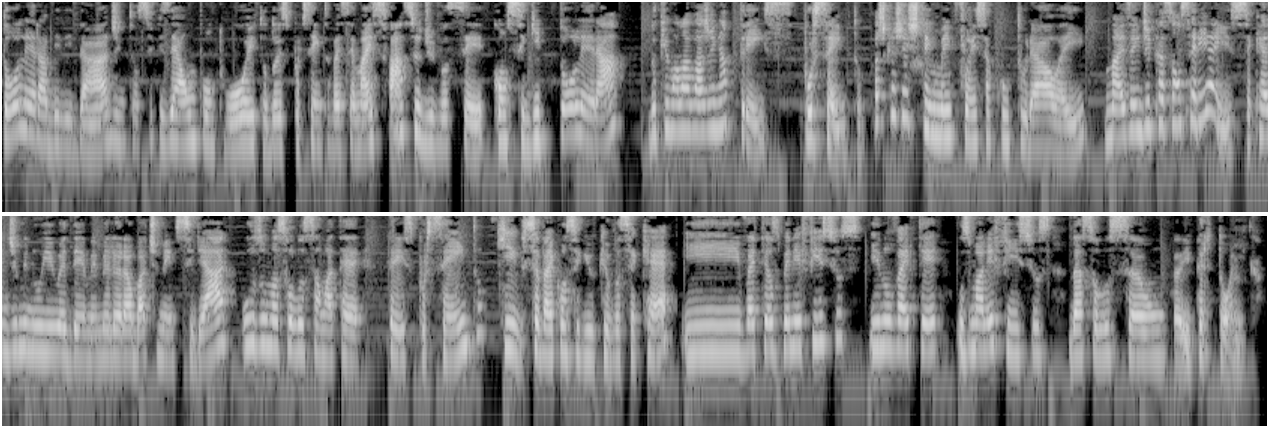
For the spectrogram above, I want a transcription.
tolerabilidade. Então, se fizer 1,8 ou 2%, vai ser mais fácil de você conseguir tolerar do que uma lavagem a 3%. Acho que a gente tem uma influência cultural aí, mas a indicação seria isso. Você quer diminuir o edema e melhorar o batimento ciliar? Usa uma solução até 3%, que você vai conseguir o que você quer e vai ter os benefícios e não vai ter os malefícios da solução eh, hipertônica.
